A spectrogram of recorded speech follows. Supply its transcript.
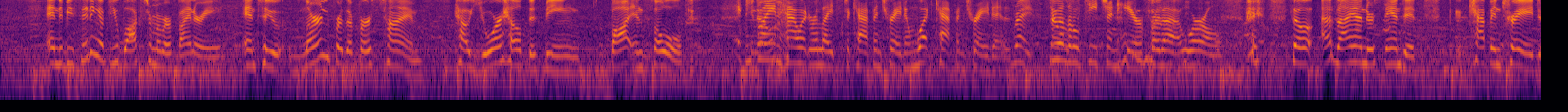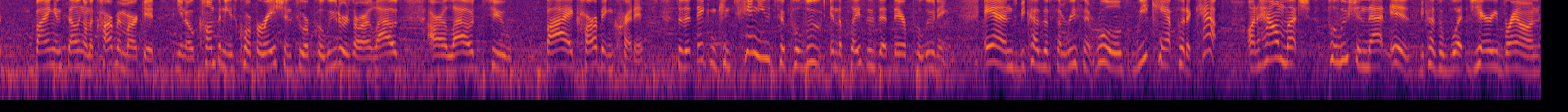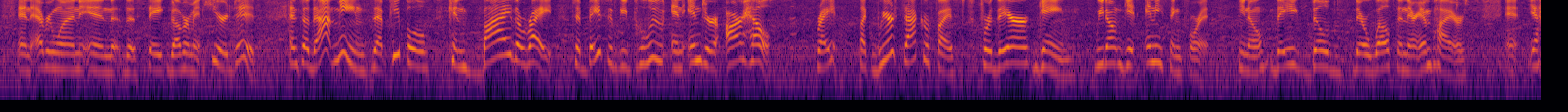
And to be sitting a few blocks from a refinery and to learn for the first time how your health is being bought and sold. Explain you know? how it relates to cap and trade and what cap and trade is. Right. Do a little teaching here for the world. So, as I understand it, cap and trade buying and selling on the carbon market, you know, companies, corporations who are polluters are allowed are allowed to buy carbon credits so that they can continue to pollute in the places that they're polluting. And because of some recent rules, we can't put a cap on how much pollution that is because of what Jerry Brown and everyone in the state government here did. And so that means that people can buy the right to basically pollute and injure our health, right? Like we're sacrificed for their gain. We don't get anything for it. You know, they build their wealth and their empires. And yeah.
